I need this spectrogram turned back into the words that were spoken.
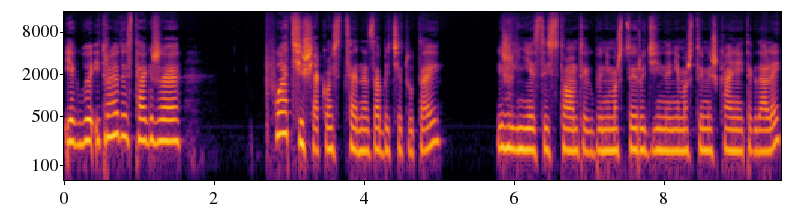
I jakby, i trochę to jest tak, że płacisz jakąś cenę za bycie tutaj, jeżeli nie jesteś stąd, jakby nie masz tutaj rodziny, nie masz tutaj mieszkania i tak dalej,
